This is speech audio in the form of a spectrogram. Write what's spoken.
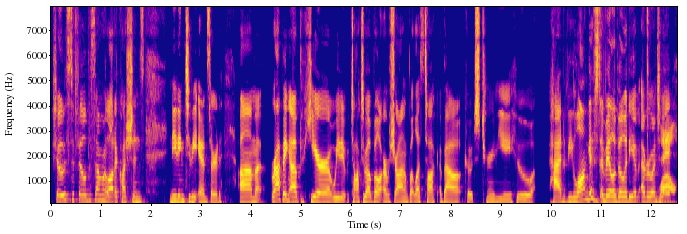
shows to fill this summer, a lot of questions needing to be answered. Um, wrapping up here, we talked about Bill Armstrong, but let's talk about Coach Tourigny, who had the longest availability of everyone today. Wow.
